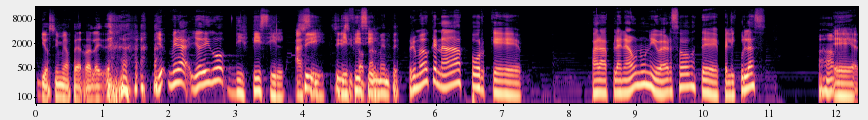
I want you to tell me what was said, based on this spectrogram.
Yo sí me aferro a la idea. Yo- mira, yo digo difícil, así, sí, sí, sí, difícil. totalmente. Primero que nada, porque para planear un universo de películas, Ajá. eh,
